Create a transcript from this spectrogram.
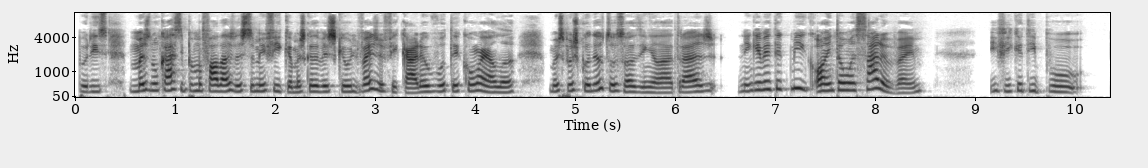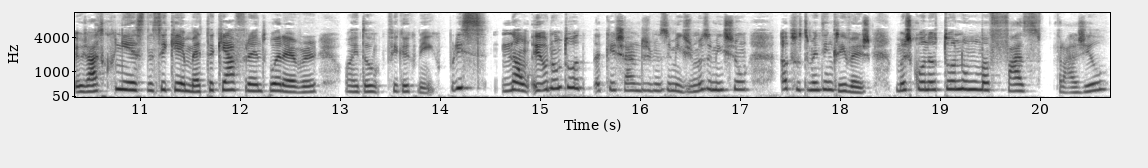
Por isso, mas no caso, tipo, a Mafalda às vezes também fica, mas cada vez que eu lhe vejo a ficar, eu vou ter com ela. Mas depois, quando eu estou sozinha lá atrás, ninguém vem ter comigo. Ou então a Sara vem e fica tipo, eu já te conheço, não sei o que, mete aqui à frente, whatever, ou então fica comigo. Por isso, não, eu não estou a queixar-me dos meus amigos. Os meus amigos são absolutamente incríveis. Mas quando eu estou numa fase frágil,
